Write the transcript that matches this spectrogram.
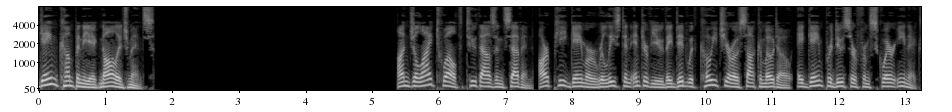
Game company acknowledgements On July 12, 2007, RPGamer released an interview they did with Koichiro Sakamoto, a game producer from Square Enix,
